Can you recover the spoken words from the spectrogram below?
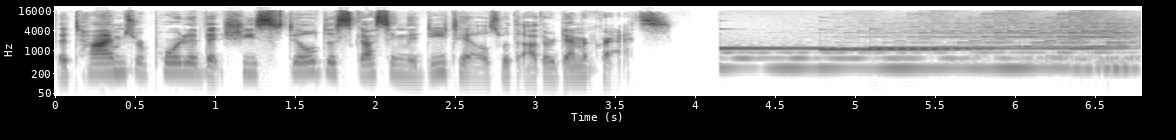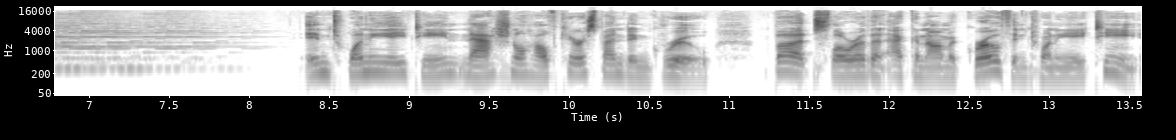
The Times reported that she's still discussing the details with other Democrats. In 2018, national healthcare spending grew, but slower than economic growth in 2018.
